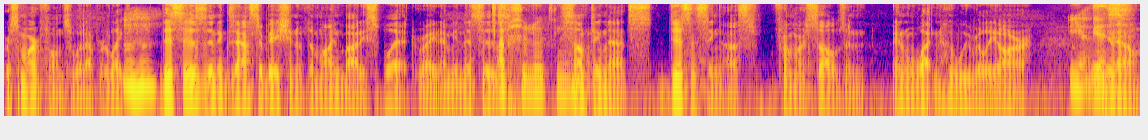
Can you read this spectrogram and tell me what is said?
or smartphones, or whatever. Like Mm-hmm. this is an exacerbation of the mind-body split, right? I mean, this is Absolutely. something that's distancing us from ourselves and and what and who we really are yes. Yes. you know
